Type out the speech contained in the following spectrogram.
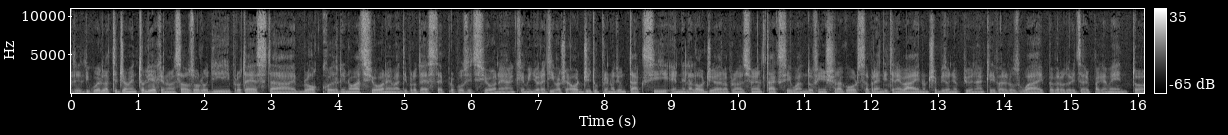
de- di quell'atteggiamento lì è che non è stato solo di protesta e blocco dell'innovazione, ma di protesta e proposizione anche migliorativa. Cioè, oggi tu prenoti un taxi e nella logica della prenotazione del taxi, quando finisce la corsa, prendi, te ne vai, non c'è bisogno più neanche di fare lo swipe per autorizzare il pagamento,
